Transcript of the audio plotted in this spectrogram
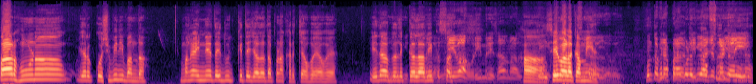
ਪਰ ਹੁਣ ਯਾਰ ਕੁਝ ਵੀ ਨਹੀਂ ਬੰਦਾ ਮਤਲਬ ਇੰਨੇ ਤਾਂ ਕਿਤੇ ਜ਼ਿਆਦਾ ਤਾਂ ਆਪਣਾ ਖਰਚਾ ਹੋਇਆ ਹੋਇਆ। ਇਹਦਾ ਬਿਲਕੁਲ ਆ ਵੀ ਸੇਵਾ ਹੋ ਰਹੀ ਮੇਰੇ ਹਿਸਾਬ ਨਾਲ। ਹਾਂ ਸੇਵਾ ਵਾਲਾ ਕੰਮ ਹੀ ਹੈ। ਆ ਹੁਣ ਤਾਂ ਫਿਰ ਆਪਣੇ ਕੋਲ ਕੋਈ ਆਪਸ਼ਨ ਵੀ ਨਹੀਂ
